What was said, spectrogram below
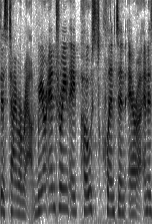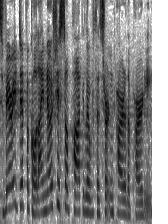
this time around. We are entering a post Clinton era, and it's very difficult. I know she's still popular with a certain part of the party,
